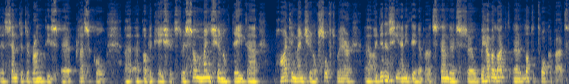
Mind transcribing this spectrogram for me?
uh, centered around these uh, classical uh, uh, publications. There is some mention of data, hardly mention of software. I didn't see anything about standards, so we have a lot, lot to talk about.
